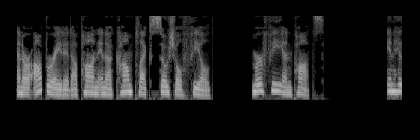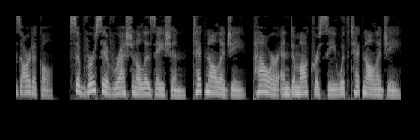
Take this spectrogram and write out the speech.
and are operated upon in a complex social field. Murphy and Potts. In his article, Subversive Rationalization, Technology, Power and Democracy with Technology,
